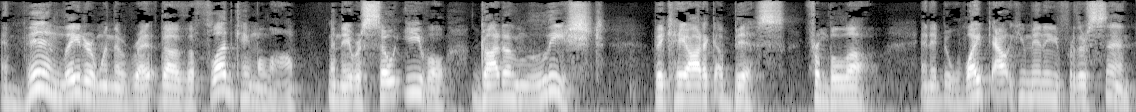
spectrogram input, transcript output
And then later, when the, the, the flood came along and they were so evil, God unleashed the chaotic abyss from below. And it wiped out humanity for their sin.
